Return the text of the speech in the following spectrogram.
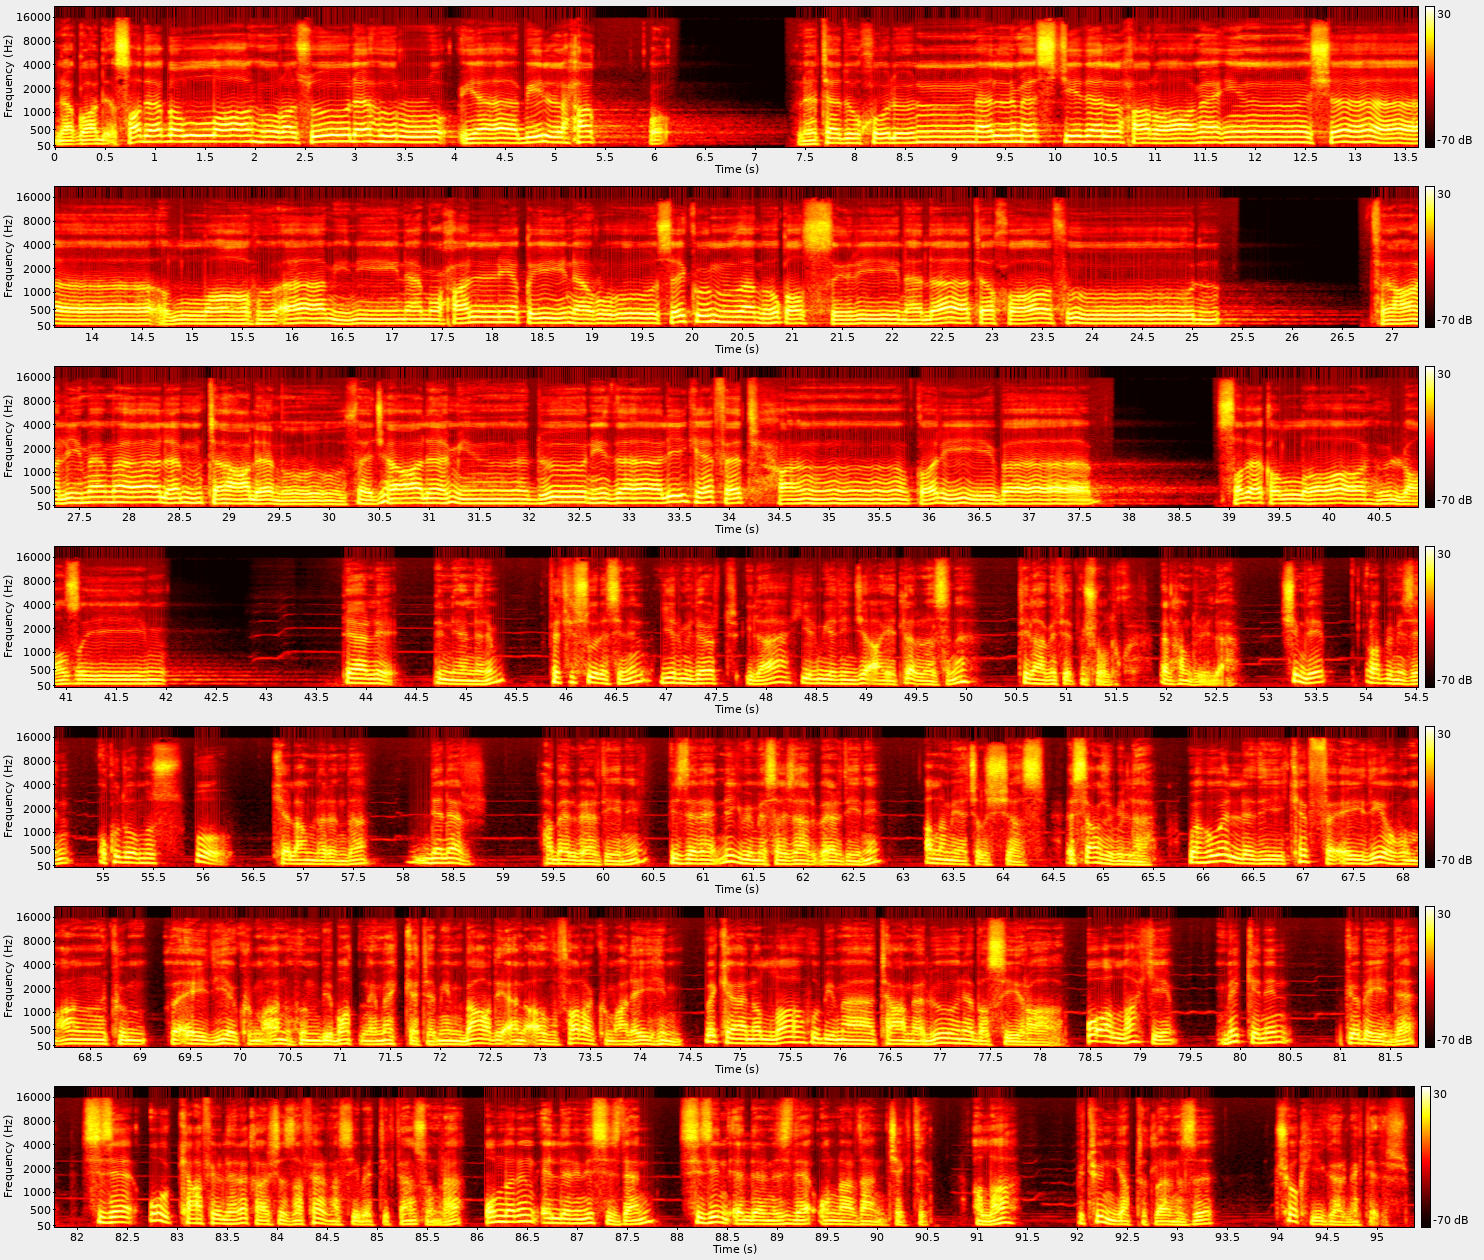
لقد صدق الله رسوله الرؤيا بالحق. لتدخلن المسجد الحرام إن شاء الله. آمنين محلقين رؤوسكم ومقصرين لا تخافون. فعلم ما لم تعلموا فجعل من دون ذلك فتحا قريبا صدق الله العظيم Değerli dinleyenlerim, Fetih Suresinin 24 ila 27. ayetler arasını tilavet etmiş olduk. Elhamdülillah. Şimdi Rabbimizin okuduğumuz bu kelamlarında neler haber verdiğini, bizlere ne gibi mesajlar verdiğini anlamaya çalışacağız. Estaizu billah. Ve huvellezî keffe eydiyehum ankum ve eydiyekum anhum bi batni Mekke'te min ba'di en azfarakum aleyhim ve kânallâhu bimâ ta'melûne basîrâ. O Allah ki Mekke'nin göbeğinde size o kafirlere karşı zafer nasip ettikten sonra Onların ellerini sizden, sizin ellerinizi de onlardan çekti. Allah bütün yaptıklarınızı çok iyi görmektedir.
